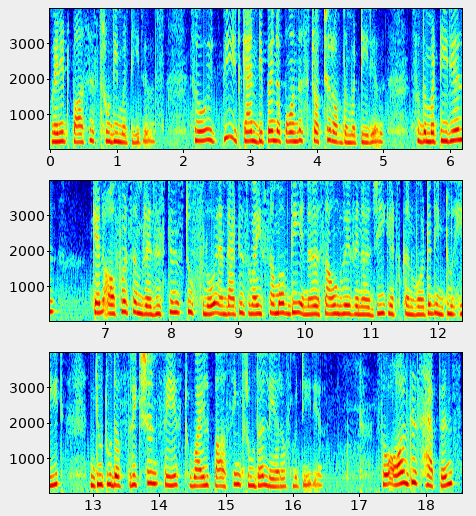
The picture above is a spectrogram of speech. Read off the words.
when it passes through the materials. So, it, it can depend upon the structure of the material. So, the material can offer some resistance to flow and that is why some of the inner sound wave energy gets converted into heat due to the friction faced while passing through the layer of material. So, all this happens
